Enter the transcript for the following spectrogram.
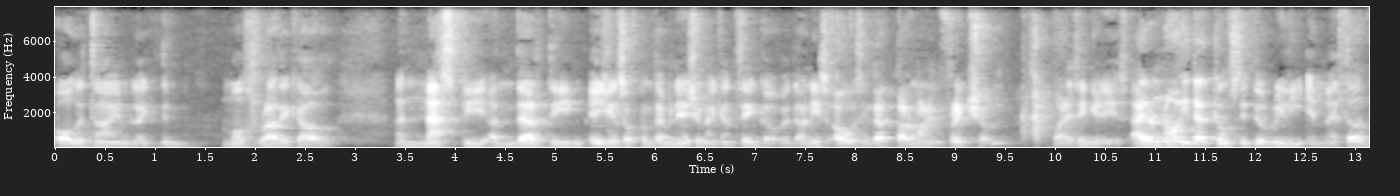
all the time like the most radical and nasty and dirty agents of contamination I can think of it, and it's always in that permanent friction what I think it is. I don't know if that constitutes really a method,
